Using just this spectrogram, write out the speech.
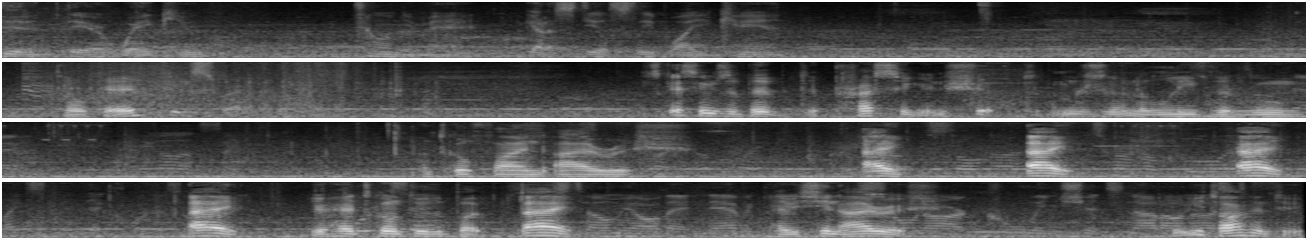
Didn't dare wake you. I'm telling you, man, you gotta steal sleep while you can. Okay. Peace, record. This guy seems a bit depressing and shit. I'm just gonna leave the room. Let's go find Irish. Hey, hey, hey, hey. Your head's going through the butt. Hey. Have you seen Irish? Who are you talking to?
